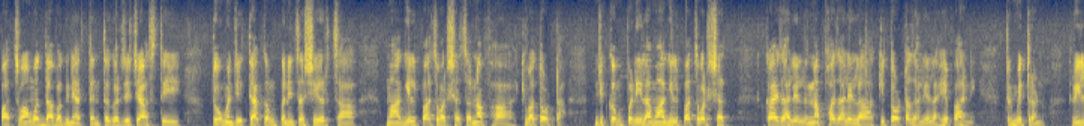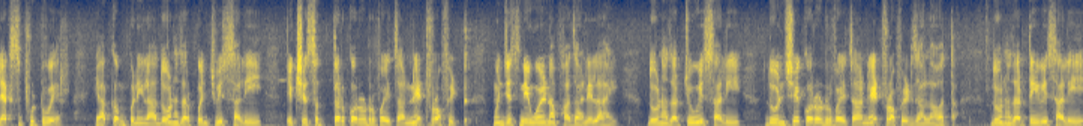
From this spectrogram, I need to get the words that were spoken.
पाचवा मुद्दा बघणे अत्यंत गरजेचे असते. तो म्हणजे त्या कंपनीचा शेअरचा मागील पाच वर्षाचा नफा किंवा तोटा. म्हणजे कंपनीला मागील पाच वर्षात काय झालेलं नफा झालेला की तोटा झालेला हे पाहणे. तर मित्रांनो रिलॅक्स फुटवेअर ह्या कंपनीला दोन हजार पंचवीस साली एकशे सत्तर करोड रुपयाचा नेट प्रॉफिट म्हणजेच निव्वळ नफा झालेला आहे. दोन हजार चोवीस साली दोनशे करोड रुपयाचा नेट प्रॉफिट झाला होता. दोन हजार तेवीस साली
